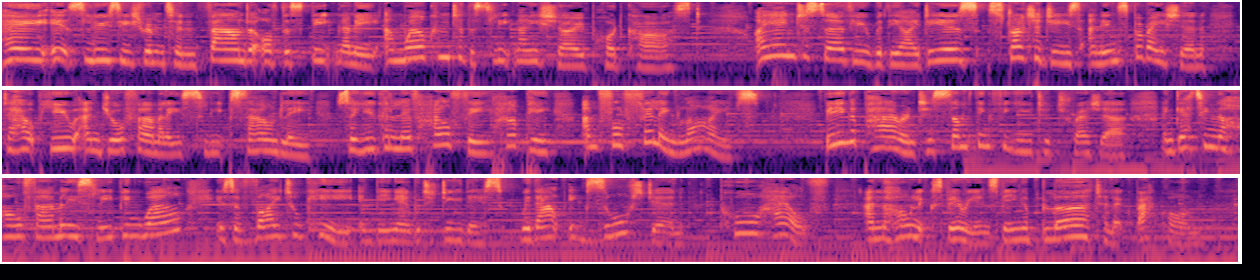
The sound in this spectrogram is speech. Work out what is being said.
Hey, it's Lucy Shrimpton, founder of The Sleep Nanny, and welcome to the Sleep Nanny Show podcast. I aim to serve you with the ideas, strategies, and inspiration to help you and your family sleep soundly so you can live healthy, happy, and fulfilling lives. Being a parent is something for you to treasure, and getting the whole family sleeping well is a vital key in being able to do this without exhaustion, poor health, and the whole experience being a blur to look back on.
